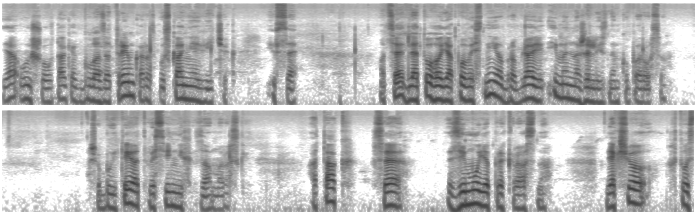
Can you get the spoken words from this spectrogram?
я уйшов, так як була затримка, розпускання вічок. І все. Оце для того я по весні обробляю іменно желізним купоросом, щоб уйти від весінніх заморозків. А так все зимує прекрасно. Якщо хтось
